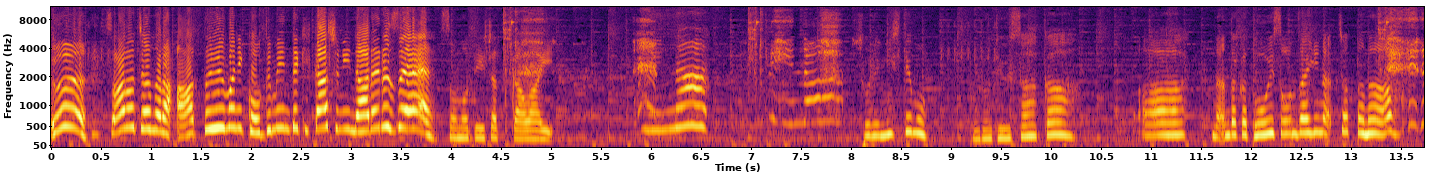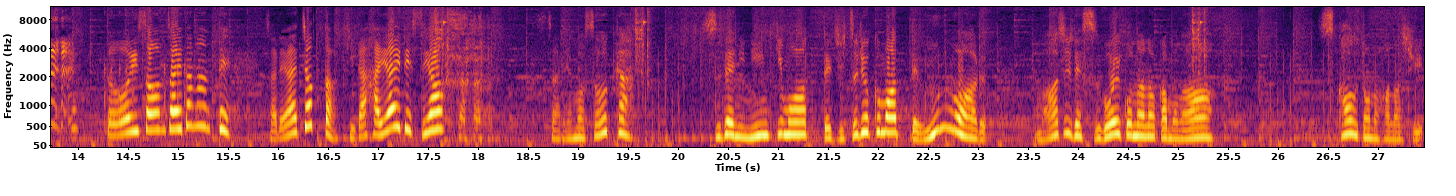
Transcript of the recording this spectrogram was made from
うんさなちゃんならあっという間に国民的歌手になれるぜ。その T シャツかわいい。みんなみんな。それにしてもプロデューサーか。あーなんだか遠い存在になっちゃったな。遠い存在だなんてそれはちょっと気が早いですよ。それもそうか。すでに人気もあって実力もあって運もある。マジですごい子なのかもな。スカウトの話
